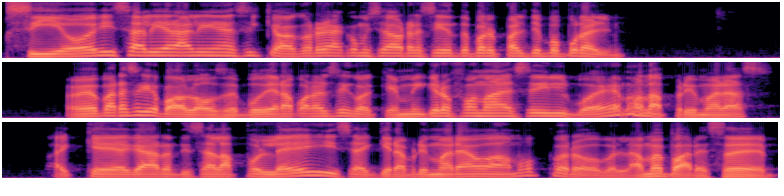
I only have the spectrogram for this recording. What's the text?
Si hoy saliera alguien a decir que va a correr a comisionado residente por el Partido Popular, a mí me parece que Pablo José pudiera pararse en cualquier micrófono a decir, bueno, las primeras hay que garantizarlas por ley y si hay que ir a primaria vamos, pero ¿verdad? Me parece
